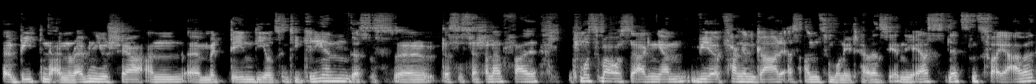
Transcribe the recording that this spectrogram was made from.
äh, bieten einen Revenue-Share an äh, mit denen, die uns integrieren. Das ist, äh, das ist der Standardfall. Ich muss aber auch sagen, Jan, wir fangen gerade erst an zu monetarisieren. Die ersten letzten zwei Jahre,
